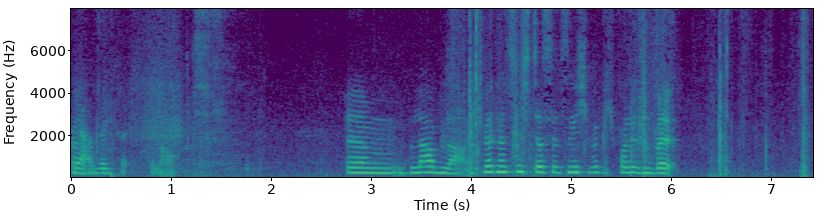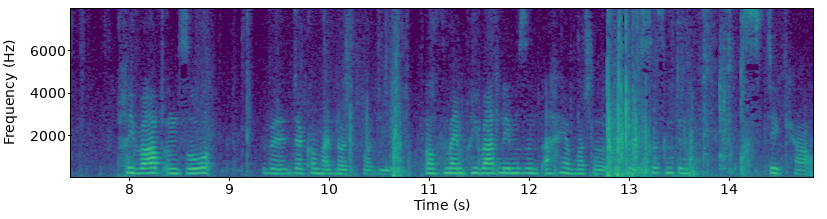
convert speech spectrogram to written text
Ja, Können- senkrecht, genau. Ähm, bla bla. Ich werde natürlich das jetzt nicht wirklich vorlesen, weil privat und so, weil da kommen halt Leute vor, die auf meinem Privatleben sind. Ach ja, warte, wo ist das mit dem Sticker?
